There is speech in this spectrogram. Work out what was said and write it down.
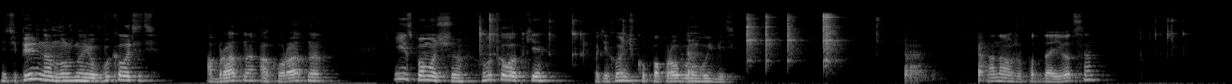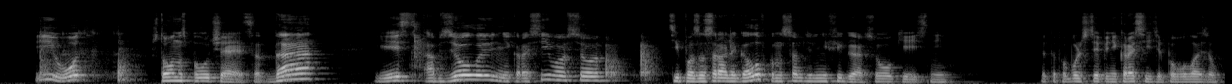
И теперь нам нужно ее выколотить обратно, аккуратно. И с помощью выколотки потихонечку попробуем выбить. Она уже поддается. И вот, что у нас получается. Да, есть обзелы, некрасиво все. Типа засрали головку, на самом деле нифига, все окей с ней. Это по большей степени краситель повылазил.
